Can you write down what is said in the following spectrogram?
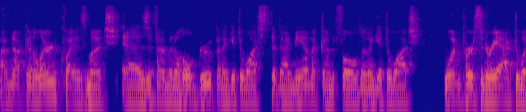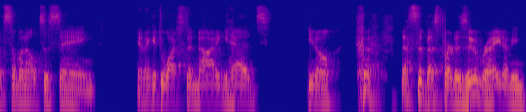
I'm not going to learn quite as much as if I'm in a whole group and I get to watch the dynamic unfold and I get to watch one person react to what someone else is saying and I get to watch the nodding heads. You know, that's the best part of Zoom, right? I mean,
